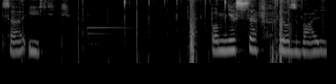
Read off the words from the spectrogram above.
Trzeba iść. Bo mnie szef rozwali.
